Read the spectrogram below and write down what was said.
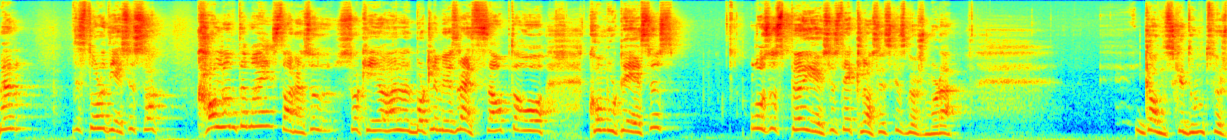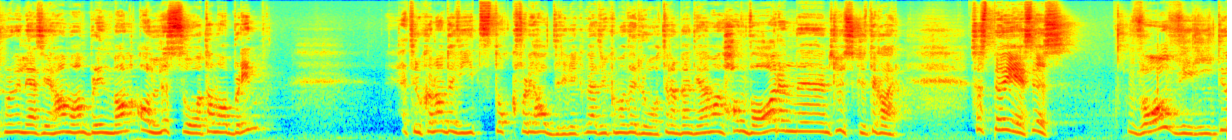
Men det står at Jesus sa 'Kall han til meg', sa det. Så, så Bartlemeus reiste seg opp da, og kom bort til Jesus. Og så spør Jesus det klassiske spørsmålet. Ganske dumt spørsmål, vil jeg si. Han var en blind mann. Alle så at han var blind. Jeg tror ikke han hadde hvit stokk, for det hadde de ikke. Men jeg tror ikke han hadde råd til den. Men han var en, en sluskete kar. Så spør Jesus hva vil du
